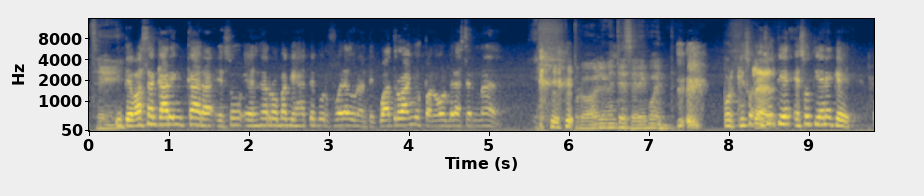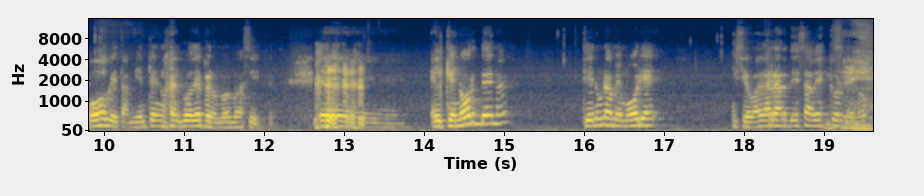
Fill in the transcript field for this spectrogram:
sí. Y te va a sacar en cara eso, esa ropa que dejaste por fuera durante cuatro años para no volver a hacer nada. probablemente se dé cuenta. Porque eso, Claro. eso, tiene, eso tiene que, ojo que también tengo algo de, pero no, no así. Eh, el que no ordena tiene una memoria y se va a agarrar de esa vez que ordenó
